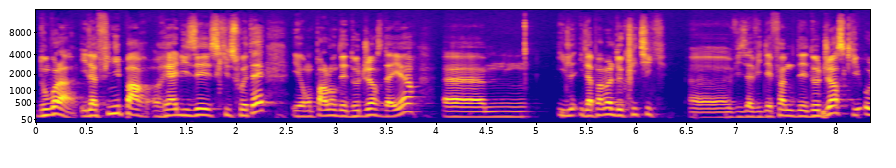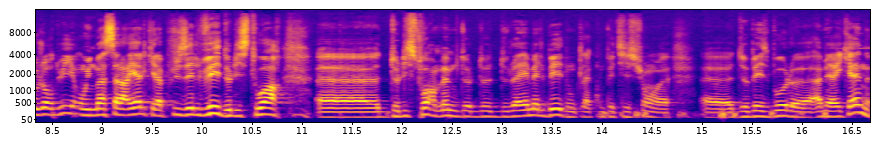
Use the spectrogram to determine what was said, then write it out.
Donc voilà, il a fini par réaliser ce qu'il souhaitait. Et en parlant des Dodgers d'ailleurs, euh, il, il a pas mal de critiques. Euh, vis-à-vis des femmes des Dodgers qui aujourd'hui ont une masse salariale qui est la plus élevée de l'histoire euh, de l'histoire même de, de- de la MLB donc la compétition euh, de baseball américaine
